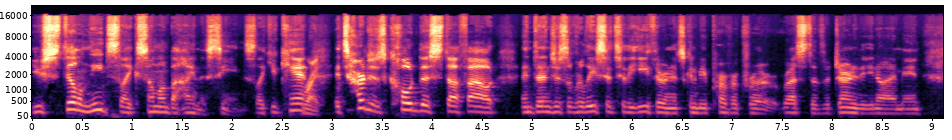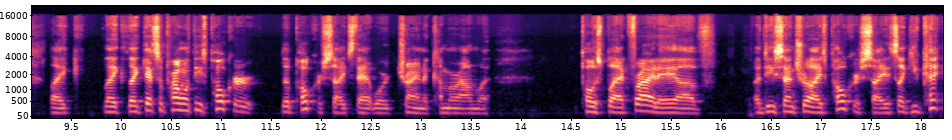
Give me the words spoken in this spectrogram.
you still needs like someone behind the scenes. Like you can't. Right. It's hard to just code this stuff out and then just release it to the ether and it's going to be perfect for the rest of eternity. You know what I mean? Like like like that's a problem with these poker the poker sites that we're trying to come around with post Black Friday of a decentralized poker site. It's like you can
